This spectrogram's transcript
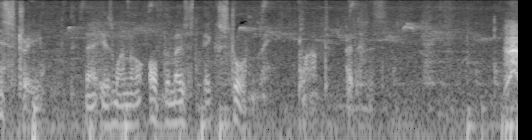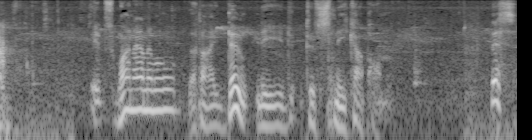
this tree, there is one of the most extraordinary plant predators. It's one animal that I don't need to sneak up on. This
